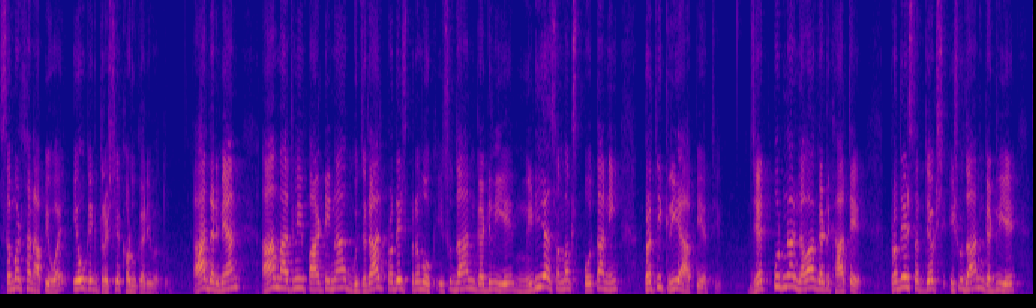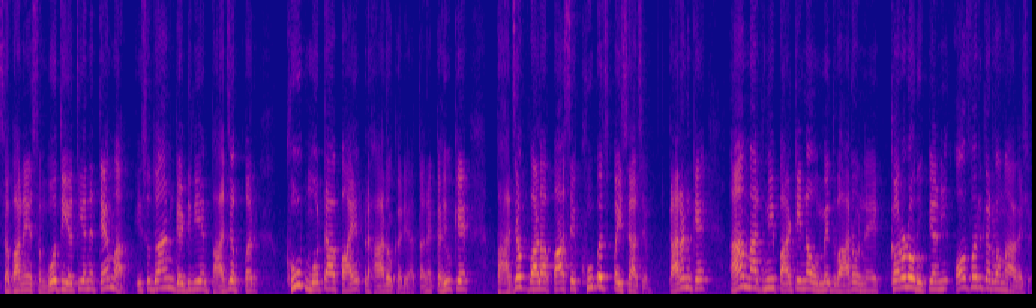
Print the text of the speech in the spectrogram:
સમર્થન આપ્યું હોય એવું કંઈક દ્રશ્ય ખડું કર્યું હતું. આ દરમિયાન આમ આદમી પાર્ટીના ગુજરાત પ્રદેશ પ્રમુખ ઈસુદાન ગઢવીએ મીડિયા સમક્ષ પોતાની પ્રતિક્રિયા આપી હતી. જેતપુરના નવાગઢ ખાતે પ્રદેશ અધ્યક્ષ ઈશુદાન ગઢવીએ સભાને સંબોધી હતી અને તેમાં ઈશુદાન ગઢવીએ ભાજપ પર ખૂબ મોટા પાયે પ્રહારો કર્યા હતા અને કહ્યું કે ભાજપવાળા પાસે ખૂબ જ પૈસા છે, કારણ કે આમ આદમી પાર્ટીના ઉમેદવારોને કરોડો રૂપિયાની ઓફર કરવામાં આવે છે.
